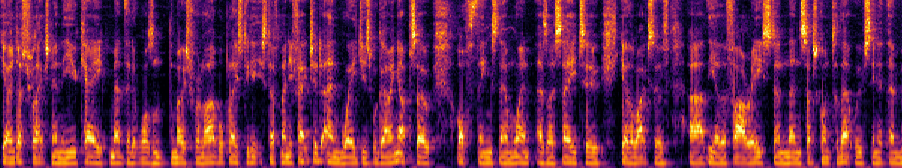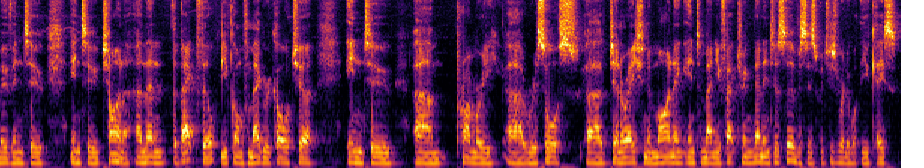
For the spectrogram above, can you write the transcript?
You know, industrial action in the UK meant that it wasn't the most reliable place to get your stuff manufactured, and wages were going up. So off things then went, as I say, to you know the likes of uh, you know the Far East, and then subsequent to that, we've seen it then move into into China, and then the backfill. You've gone from agriculture into um, primary uh, resource uh, generation and mining, into manufacturing, then into services, which is really what the UK's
